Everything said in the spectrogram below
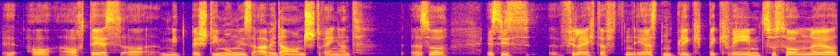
äh, auch, auch das, äh, Mitbestimmung ist auch wieder anstrengend. Also es ist vielleicht auf den ersten Blick bequem zu sagen, naja,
